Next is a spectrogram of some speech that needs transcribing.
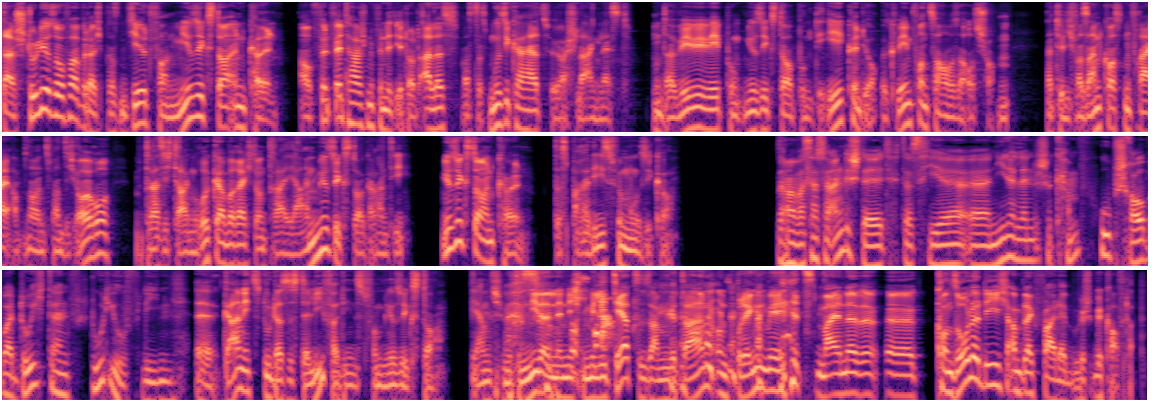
Das Studiosofa wird euch präsentiert von Music Store in Köln. Auf fünf Etagen findet ihr dort alles, was das Musikerherz höher schlagen lässt. Unter www.musicstore.de könnt ihr auch bequem von zu Hause aus shoppen. Natürlich versandkostenfrei ab 29 Euro, mit 30 Tagen Rückgaberecht und drei Jahren Music Store Garantie. Music Store in Köln, das Paradies für Musiker. Sag mal, was hast du angestellt, dass hier äh, niederländische Kampfhubschrauber durch dein Studio fliegen? Äh, gar nichts, du, das ist der Lieferdienst vom Music Store. Die haben sich mit dem niederländischen Militär zusammengetan und bringen mir jetzt meine äh, Konsole, die ich am Black Friday gekauft habe.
